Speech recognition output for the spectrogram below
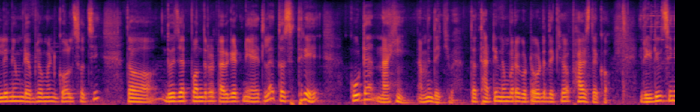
मिलेनियम डेभलपमेंट गोल्स अच्छी तो दुई हजार पंद्रह टार्गेट निहला तो से কোটা নাহি আমি দেখিবা তো 30 নম্বরে গোটে গোটে দেখিবা ফার্স্ট দেখো reducing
